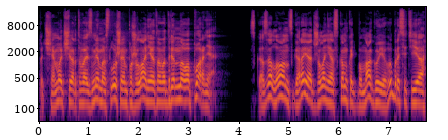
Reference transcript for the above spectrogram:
«Почему, черт возьми, мы слушаем пожелания этого дрянного парня?» Сказал он, сгорая от желания скомкать бумагу и выбросить её,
